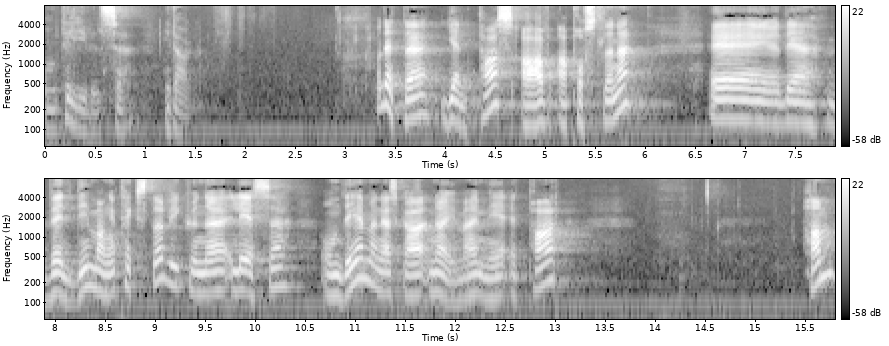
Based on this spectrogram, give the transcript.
om tilgivelse i dag. Og Dette gjentas av apostlene. Eh, det er veldig mange tekster vi kunne lese om det, men jeg skal nøye meg med et par. Ham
